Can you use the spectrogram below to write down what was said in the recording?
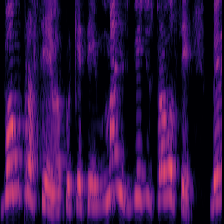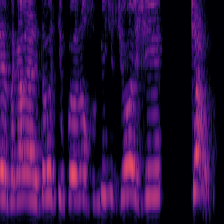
vamos pra cima, porque tem mais vídeos pra você. Beleza, galera? Então esse foi o nosso vídeo de hoje. Tchau!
